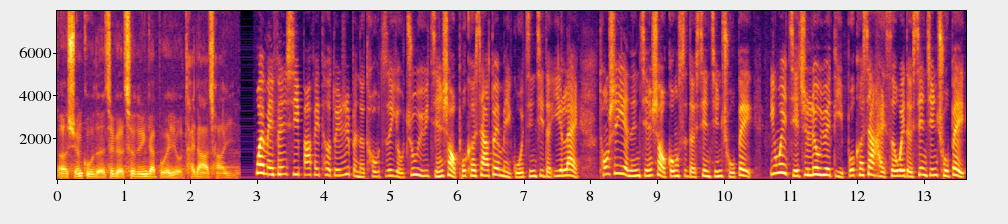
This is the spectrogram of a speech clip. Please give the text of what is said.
呃选股的这个策略应该不会有太大的差异。外媒分析，巴菲特对日本的投资有助于减少波克夏对美国经济的依赖，同时也能减少公司的现金储备。因为截至六月底，波克夏海瑟威的现金储备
